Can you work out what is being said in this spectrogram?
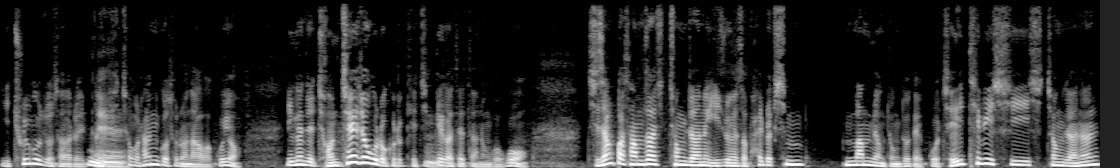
이 출구 조사를 일단 네. 시청을 한 것으로 나왔고요. 이건 이제 전체적으로 그렇게 집계가 음. 됐다는 거고 지상파 3사 시청자는 이 중에서 810만 명 정도 됐고 JTBC 시청자는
